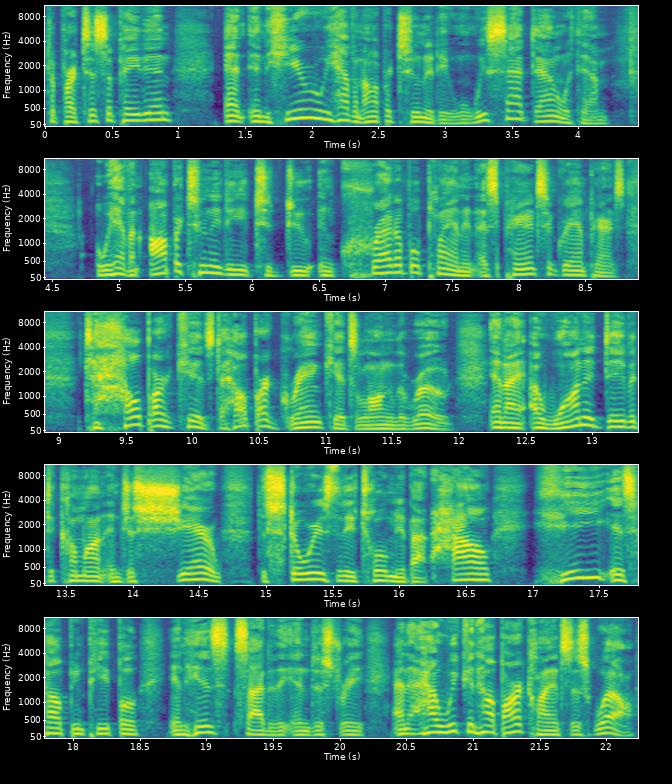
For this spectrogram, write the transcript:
to participate in. And and here we have an opportunity when we sat down with him we have an opportunity to do incredible planning as parents and grandparents to help our kids, to help our grandkids along the road. And I, I, wanted David to come on and just share the stories that he told me about how he is helping people in his side of the industry and how we can help our clients as well.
